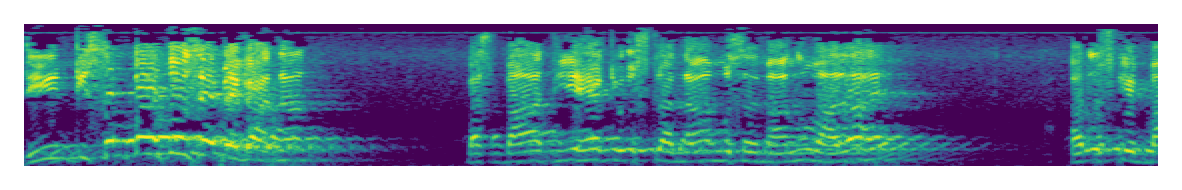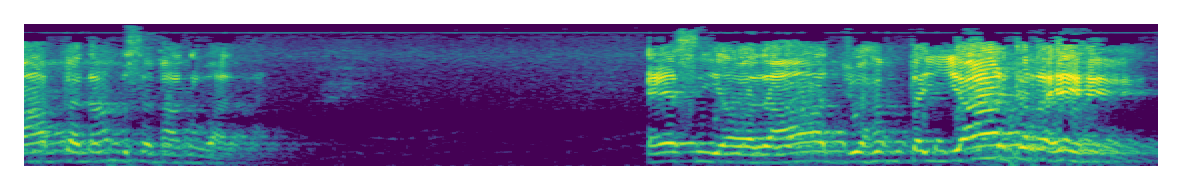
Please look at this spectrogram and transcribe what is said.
دین کی سب باتوں سے بگانا بس بات یہ ہے کہ اس کا نام مسلمانوں والا ہے اور اس کے باپ کا نام مسلمانوں والا ہے۔ ایسی اولاد جو ہم تیار کر رہے ہیں،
